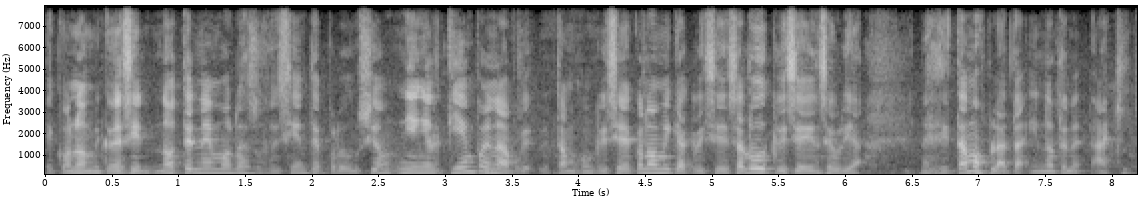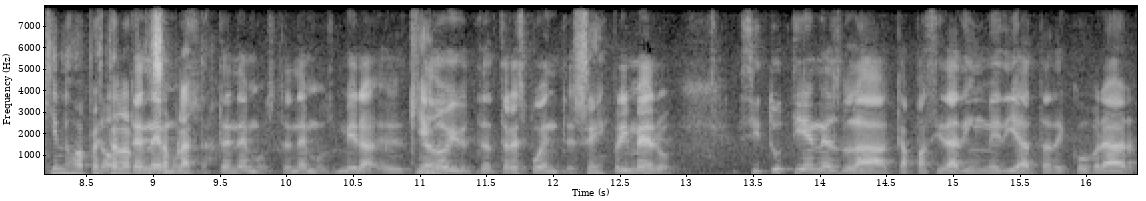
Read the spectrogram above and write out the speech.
económico, es decir, no tenemos la suficiente producción ni en el tiempo ni nada, porque estamos con crisis económica, crisis de salud, crisis de inseguridad. Necesitamos plata y no tenemos... ¿Aquí quién nos va a prestar la tenemos, plata? Tenemos, tenemos. Mira, eh, te doy tres puentes. Primero, si tú tienes la capacidad inmediata de cobrar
